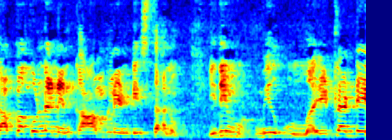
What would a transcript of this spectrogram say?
తప్పకుండా నేను కాంప్లైంట్ ఇస్తాను. ఇది మీ ఎట్లా అంటే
